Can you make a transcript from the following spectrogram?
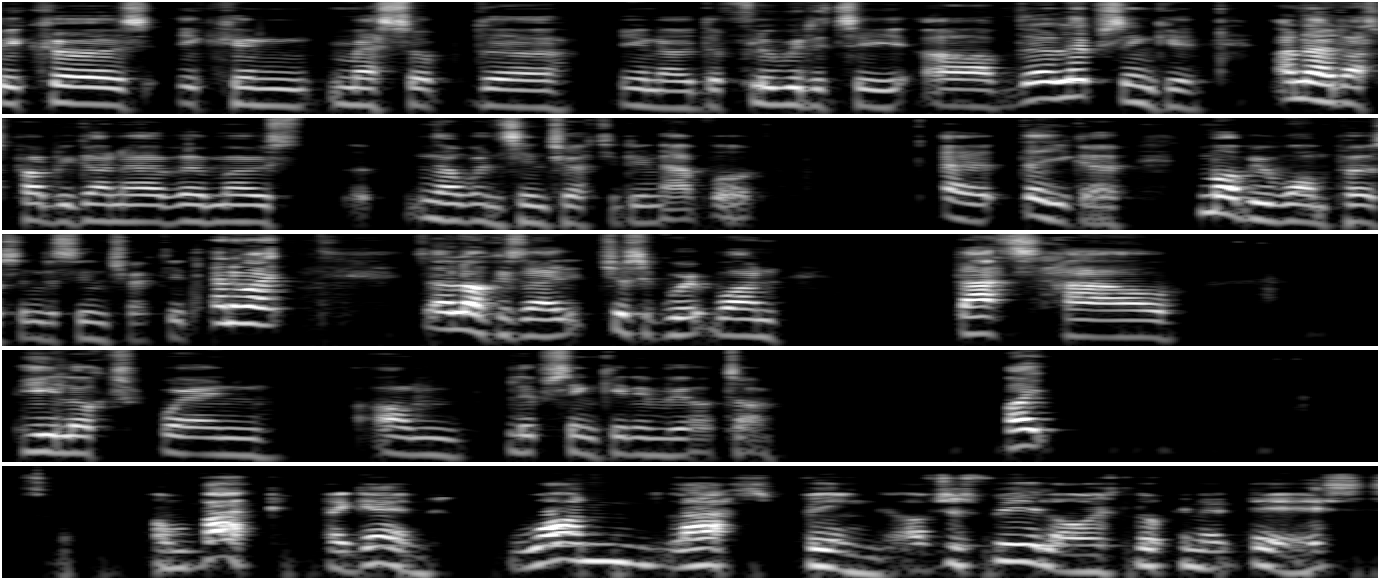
because it can mess up the you know the fluidity of the lip syncing. I know that's probably going gone over most. No one's interested in that, but uh, there you go. Might be one person that's interested. Anyway, so like I said, just a quick one. That's how he looks when I'm lip syncing in real time. Bye. I'm back again. One last thing. I've just realised looking at this,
